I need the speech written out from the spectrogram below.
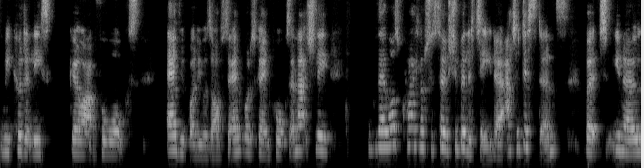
we could at least go out for walks everybody was off so everybody's going for walks and actually there was quite a lot of sociability, you know, at a distance, but you know,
